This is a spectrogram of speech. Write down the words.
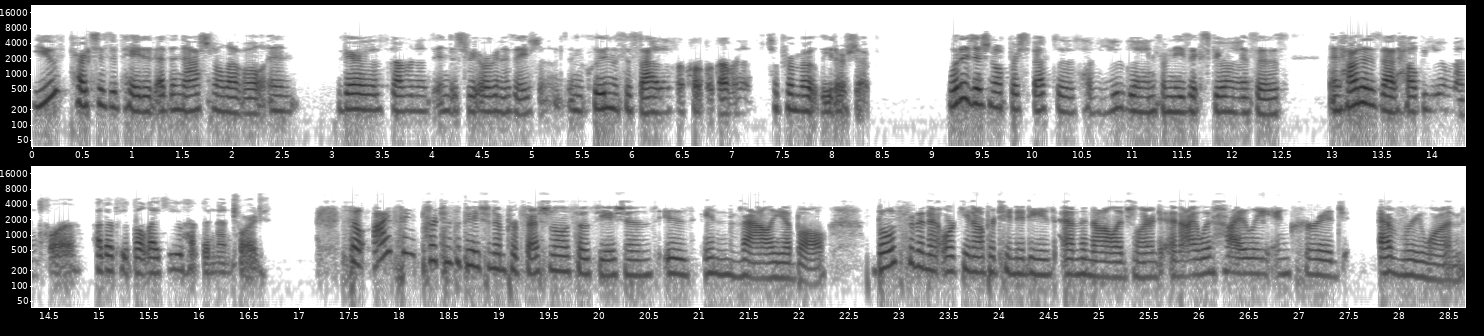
you've participated at the national level in various governance industry organizations, including the Society for Corporate Governance, to promote leadership. What additional perspectives have you gained from these experiences, and how does that help you mentor other people like you have been mentored? So I think participation in professional associations is invaluable, both for the networking opportunities and the knowledge learned, and I would highly encourage everyone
